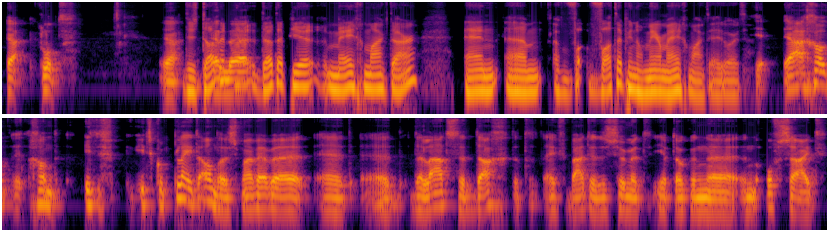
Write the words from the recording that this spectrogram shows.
ja, klopt. Ja. Dus dat, En, heb, je, eh, dat heb je meegemaakt daar. En ehm, wa- wat heb je nog meer meegemaakt, Eduard? Ja, gewoon, gewoon iets, iets compleet anders. Maar we hebben eh, eh, de laatste dag, dat even buiten de summit, je hebt ook een, een offsite.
